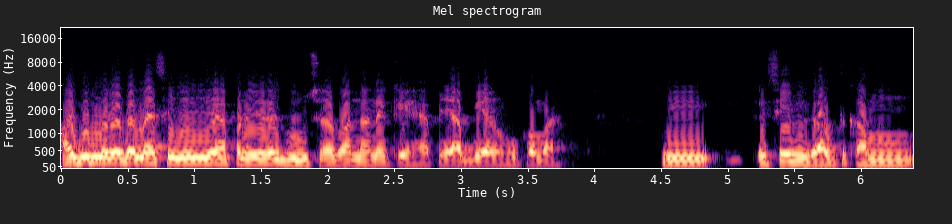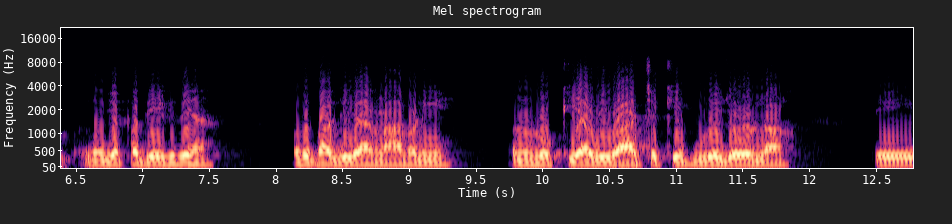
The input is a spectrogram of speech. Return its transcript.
ਹਾਂਜੀ, ਮੇਰਾ ਤਾਂ ਮੈਸੇਜ ਇਹ ਹੈ, ਆਪਣੇ ਜਿਹੜੇ ਗੁਰੂ ਸਾਹਿਬਾਨਾਂ ਨੇ ਕਿਹਾ ਪੰਜਾਬੀਆਂ ਨੂੰ ਹੁਕਮ ਹੈ ਵੀ ਕਿਸੇ ਵੀ ਗਲਤ ਕੰਮ ਨੂੰ ਜੇ ਆਪਾਂ ਦੇਖਦੇ ਆ ਉਹਦੇ ਭਾਗੀਦਾਰ ਨਾ ਬਣੀਏ, ਉਹਨੂੰ ਰੋਕੀ ਆਪਦੀ ਆਵਾਜ਼ ਚੱਕੀ ਪੂਰੇ ਜ਼ੋਰ ਨਾਲ ਤੇ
